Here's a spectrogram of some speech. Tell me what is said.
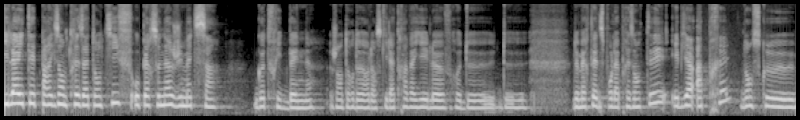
Il a été, par exemple, très attentif au personnage du médecin, Gottfried Benn, Jean Torder, lorsqu'il a travaillé l'œuvre de, de, Mertens pour la présenter. Eh bien, après, dans ce que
